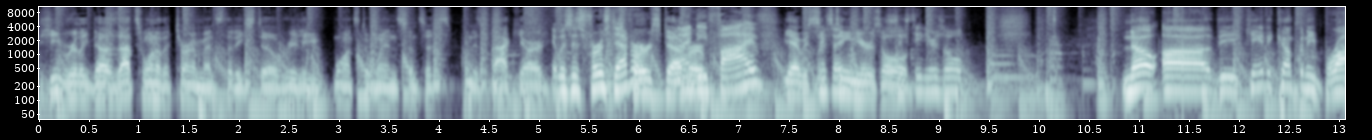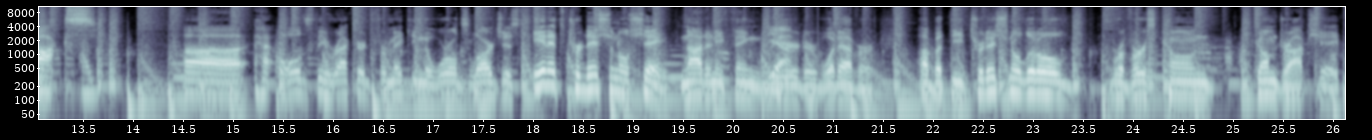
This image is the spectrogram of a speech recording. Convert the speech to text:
he really does. That's one of the tournaments that he still really wants to win since it's in his backyard. it was his first ever. First ever. 95? Yeah, he was What did I say? 16 years old. 16 years old. No, uh, the candy company Brach's uh, ha- holds the record for making the world's largest in its traditional shape, not anything Yeah. weird or whatever, uh, but the traditional little reverse cone gumdrop shape.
